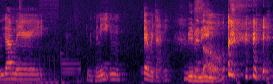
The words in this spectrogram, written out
We got married. We've been eating everything. We've been so, eating.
